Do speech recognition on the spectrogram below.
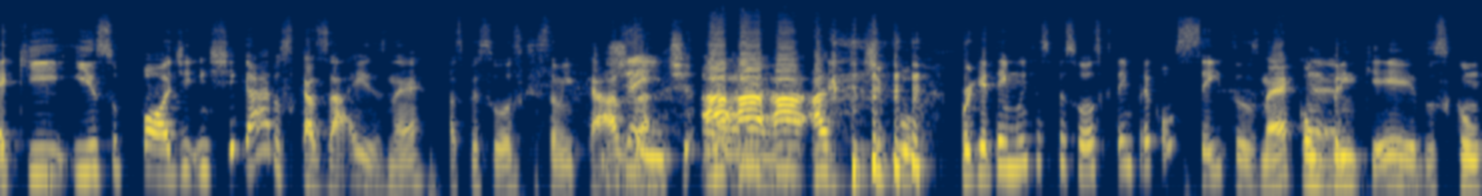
É que isso pode instigar os casais, né? As pessoas que estão em casa. Gente, A, a, a, a- tipo, porque tem muitas pessoas que têm preconceitos, né? Com É. brinquedos, com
